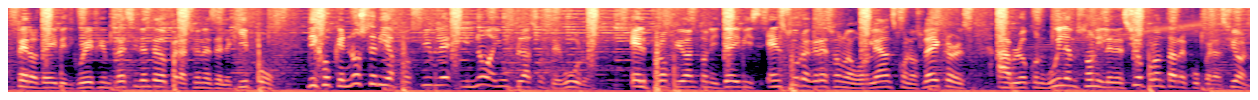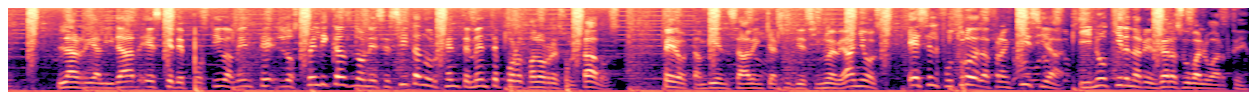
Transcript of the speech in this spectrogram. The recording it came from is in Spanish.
Pero David Griffin, presidente de operaciones del equipo, dijo que no sería posible y no hay un plazo seguro. El propio Anthony Davis, en su regreso a Nueva Orleans con los Lakers, habló con Williamson y le deseó pronta recuperación. La realidad es que deportivamente los Pelicans lo necesitan urgentemente por los malos resultados, pero también saben que a sus 19 años es el futuro de la franquicia y no quieren arriesgar a su baluarte.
